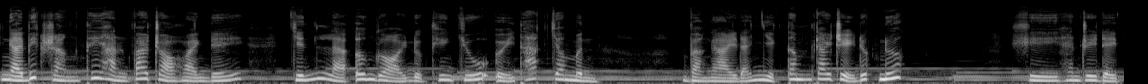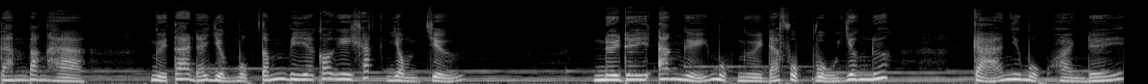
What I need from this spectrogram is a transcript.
ngài biết rằng thi hành vai trò hoàng đế chính là ơn gọi được thiên chúa ủy thác cho mình và ngài đã nhiệt tâm cai trị đất nước. Khi Henry đệ tam băng hà, người ta đã dựng một tấm bia có ghi khắc dòng chữ Nơi đây an nghỉ một người đã phục vụ dân nước, cả như một hoàng đế,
